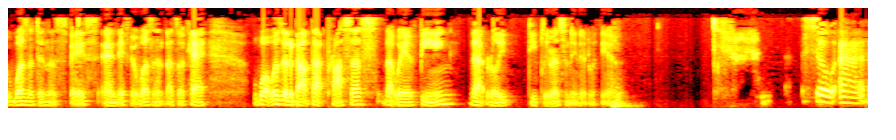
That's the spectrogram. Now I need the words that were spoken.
wasn't in this space, and if it wasn't, that's okay. What was it about that process, that way of being, that really deeply resonated with you? So, uh,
